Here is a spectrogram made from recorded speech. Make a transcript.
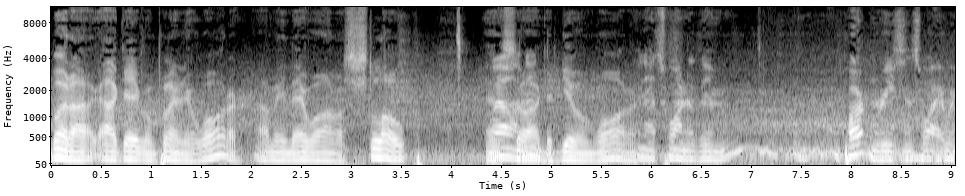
But I, I gave them plenty of water. I mean, they were on a slope, and Well, so and I could give them water. And that's one of the important reasons why we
